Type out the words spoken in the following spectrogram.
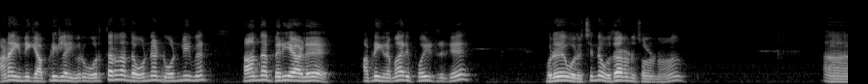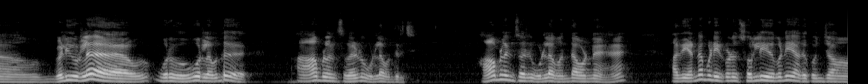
ஆனால் இன்றைக்கி அப்படி இல்லை. இவர் ஒருத்தர் தான் அந்த ஒன் அண்ட் ஒன்லி மேன். தான் தான் பெரிய ஆள். அப்படிங்கிற மாதிரி போயிட்டுருக்கு. ஒரே ஒரு சின்ன உதாரணம் சொல்லணும். வெளியூரில் ஒரு ஊரில் வந்து ஆம்புலன்ஸ் வேணும் உள்ளே வந்துருச்சு. ஆம்புலன்ஸ் வந்து உள்ளே வந்த உடனே அது என்ன பண்ணியிருக்கணும் சொல்லி இது பண்ணி அது கொஞ்சம்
